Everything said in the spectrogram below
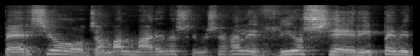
Πέρσι ο Τζαμάλ Μάρι, να σου θυμίσω, έβαλε δύο σερί 50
